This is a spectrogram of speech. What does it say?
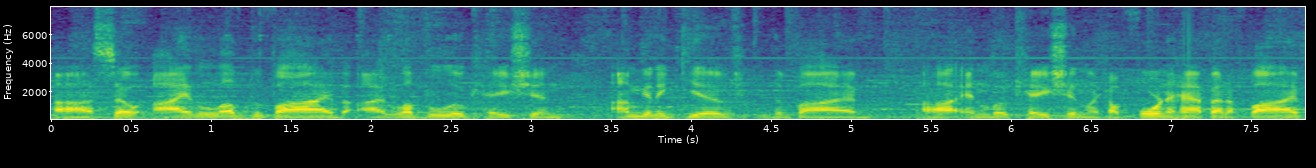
Uh, so I love the vibe. I love the location. I'm gonna give the vibe uh, and location like a four and a half out of five.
